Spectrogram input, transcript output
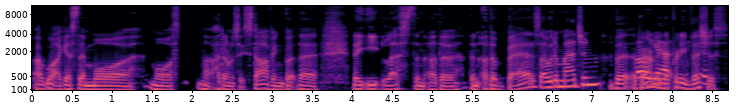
Uh, well, I guess they're more more. I don't want to say starving, but they they eat less than other than other bears. I would imagine, but apparently Oh, yeah. they're pretty vicious.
